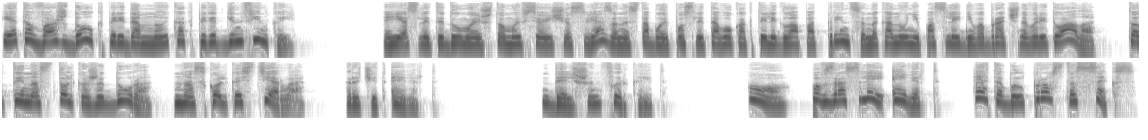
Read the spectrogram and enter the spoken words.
И это ваш долг передо мной, как перед Генфинкой. Если ты думаешь, что мы все еще связаны с тобой после того, как ты легла под принца накануне последнего брачного ритуала, то ты настолько же дура, насколько стерва», — рычит Эверт. Дельшин фыркает. «О, Повзрослей, Эверт. Это был просто секс.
